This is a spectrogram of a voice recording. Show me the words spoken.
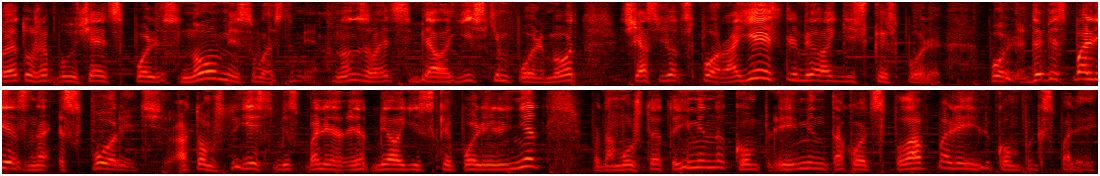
то это уже получается поле с новыми свойствами. Оно называется биологическим полем. И вот сейчас идет спор, а есть ли биологическое споре? поле. Да бесполезно спорить о том, что есть бесполезное биологическое поле или нет, потому что это именно, комплекс, именно такой вот сплав полей или комплекс полей.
